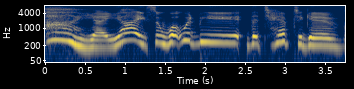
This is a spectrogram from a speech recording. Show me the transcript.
Yeah, yeah. So, what would be the tip to give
